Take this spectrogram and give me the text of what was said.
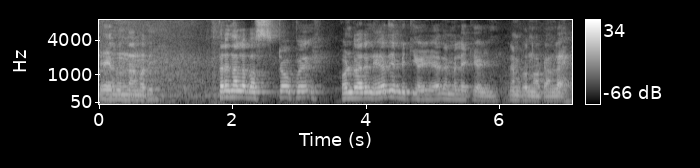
കയറി നിന്നാൽ മതി. ഇത്രയും നല്ല ബസ് സ്റ്റോപ്പ് കൊണ്ടുവരാൻ ഏത് എം പിക്ക് കഴിയും? ഏത് എം എൽ എക്ക് കഴിയും? നമുക്കൊന്ന് നോക്കാം അല്ലേ?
